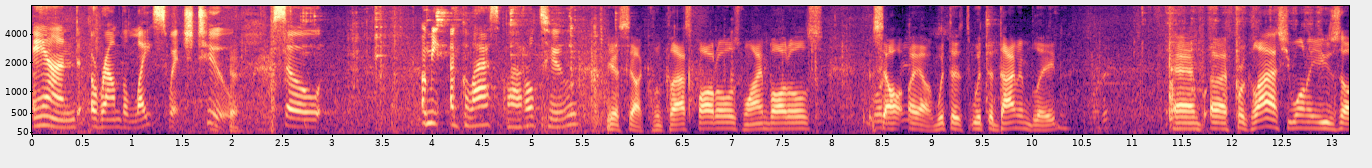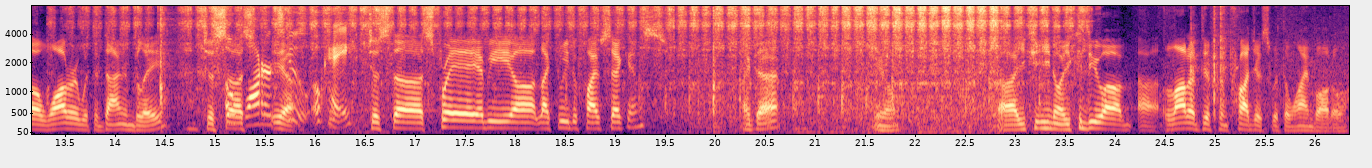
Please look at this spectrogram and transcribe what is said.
And around the light switch too. Okay. So, I mean, a glass bottle too. yes, yeah. Glass bottles, wine bottles. So, oh, yeah, with the with the diamond blade. And uh, for glass, you want to use uh, water with the diamond blade. Just Oh, uh, water yeah. too. Okay. Just uh, spray every uh, like three to five seconds, like that. You know, uh, you can you know you can do a lot of different projects with the wine bottle.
